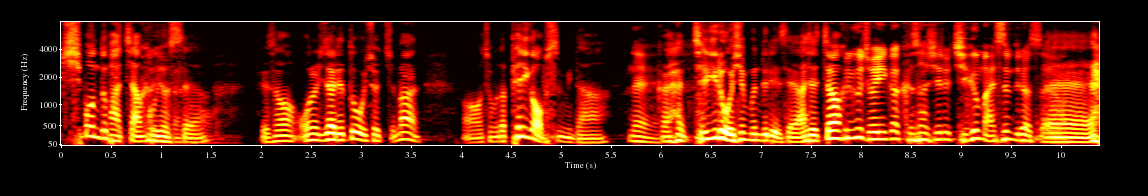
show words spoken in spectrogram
10원도 받지 않고 그러니까요. 오셨어요. 그래서 오늘 이 자리에 또 오셨지만 어, 전부 다 페이가 없습니다. 네. 그러니까 즐기러 오신 분들이세요. 아셨죠? 그리고 저희가 그 사실을 지금 말씀드렸어요. 네.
